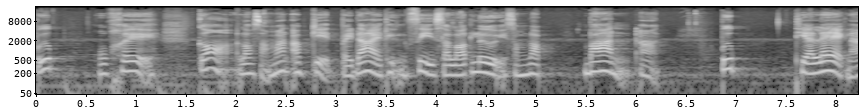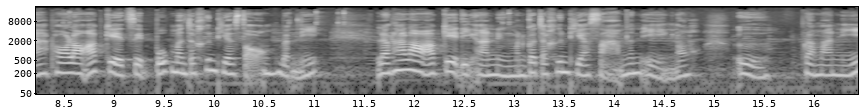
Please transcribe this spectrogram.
ปึ๊บโอเค ก็เราสามารถอัปเกรดไปได้ถึง 4 สล็อตเลยสำหรับบ้านอะปุ๊บเทียแรกนะ พอเราอัปเกรดเสร็จปุ๊บมันจะขึ้นเทียสองแบบนี้ แล้วถ้าเราอัปเกรดอีกอันหนึ่งมันก็จะขึ้นเทียสามนั่นเองเนาะเออ ประมาณนี้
